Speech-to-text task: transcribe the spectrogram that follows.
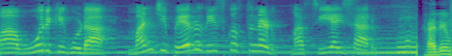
మా ఊరికి కూడా మంచి పేరు తీసుకొస్తున్నాడు మా సిఐ సారు. కరీం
